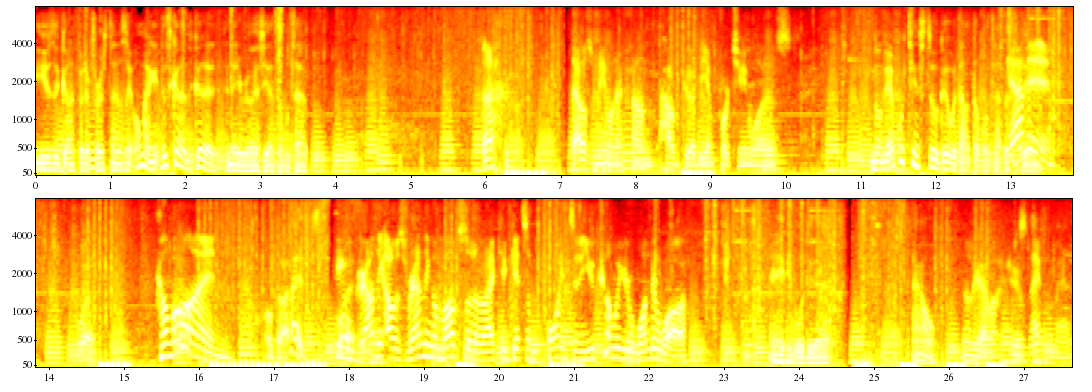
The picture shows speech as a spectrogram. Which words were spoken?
you use a gun for the first time. It's like, oh my, this gun is good, and then you realize you have double tap. That was me when I found how good the M14 was. No, the M14 is still good without double tap. That's the thing. Ghavynn! What? Come on! Oh god. What? What? Grounding, I was rounding them up so that I could get some points, and you come with your Wonder Wall. I hate people who do that. Ow. There's a guy behind you. Sniper man.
